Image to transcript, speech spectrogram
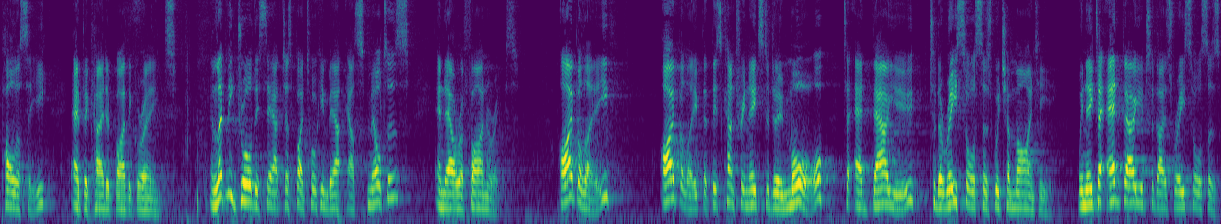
policy advocated by the Greens. And let me draw this out just by talking about our smelters and our refineries. I believe, I believe that this country needs to do more to add value to the resources which are mined here. We need to add value to those resources,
